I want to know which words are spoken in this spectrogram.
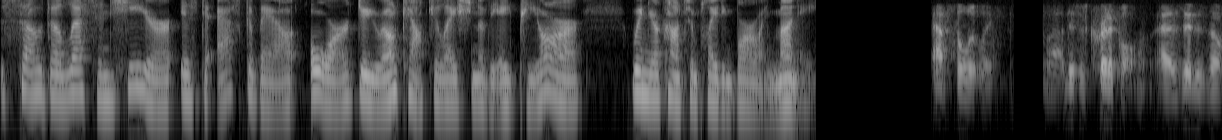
So, the lesson here is to ask about or do your own calculation of the APR when you're contemplating borrowing money. Absolutely. Uh, this is critical, as it is the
